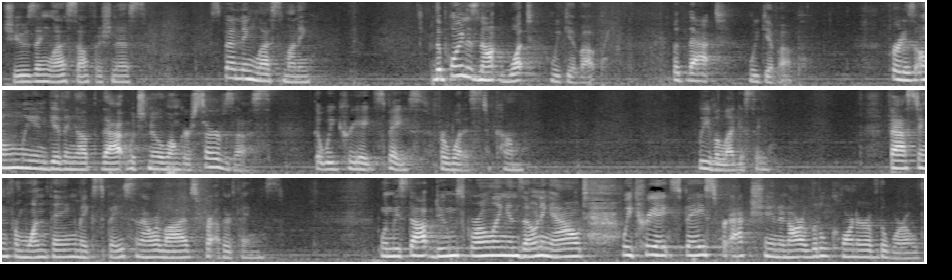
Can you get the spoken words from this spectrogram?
choosing less selfishness, spending less money. The point is not what we give up, but that we give up. For it is only in giving up that which no longer serves us that we create space for what is to come. Leave a legacy. Fasting from one thing makes space in our lives for other things. When we stop doom scrolling and zoning out, we create space for action in our little corner of the world.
